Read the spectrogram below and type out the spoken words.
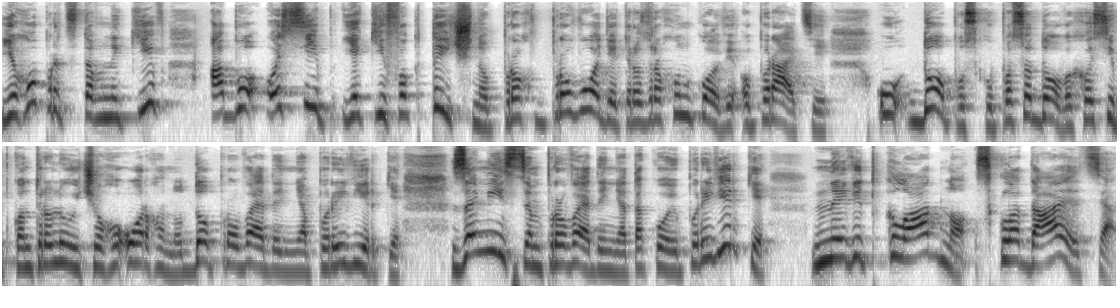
його представників або осіб, які фактично проводять розрахункові операції у допуску посадових осіб контролюючого органу до проведення перевірки за місцем проведення такої перевірки невідкладно складається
